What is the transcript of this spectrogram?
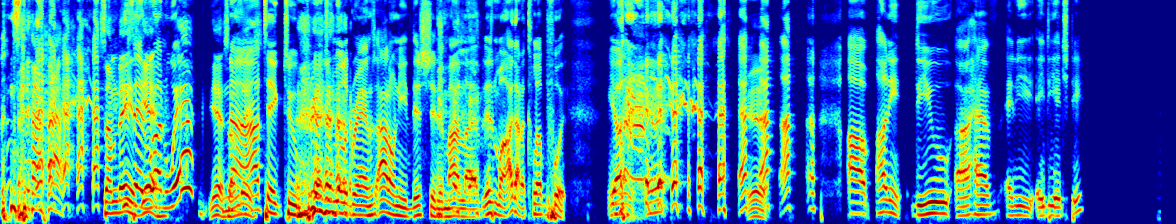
Some you days, said, yeah. "Run where?" yeah some nah, I'll take two, 300 milligrams. I don't need this shit in my life. This mo- I got a club foot. Yeah. Yeah. uh, honey, do you uh, have any ADHD? No.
